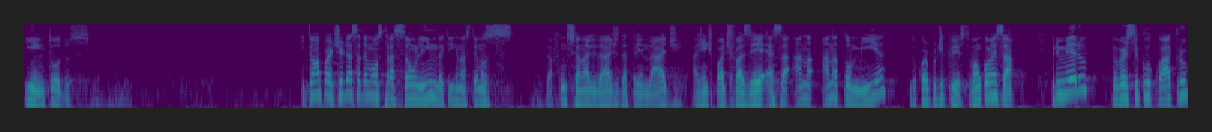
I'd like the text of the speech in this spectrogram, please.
e em todos. Então, a partir dessa demonstração linda aqui que nós temos da funcionalidade da Trindade, a gente pode fazer essa anatomia do corpo de Cristo. Vamos começar. Primeiro, no versículo 4,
